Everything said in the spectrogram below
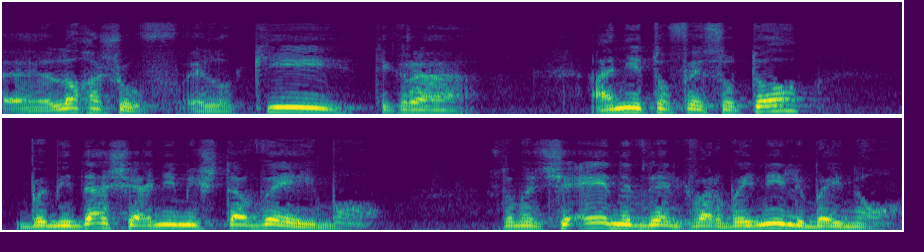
אה, לא חשוב, אלוקי תקרא. אני תופס אותו במידה שאני משתווה עמו. זאת אומרת שאין הבדל כבר ביני לבינו.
